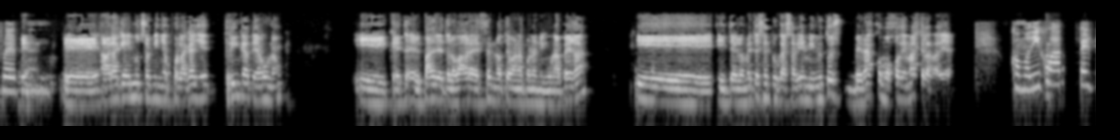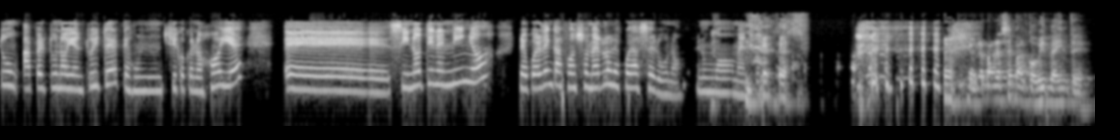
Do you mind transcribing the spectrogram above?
pues Bien. Eh, ahora que hay muchos niños por la calle, tríncate a uno y que te- el padre te lo va a agradecer, no te van a poner ninguna pega y, y te lo metes en tu casa 10 minutos, verás cómo jode más que la radial. como dijo Appleton, Appleton hoy en Twitter, que es un chico que nos oye, eh, si no tienen niños, recuerden que Alfonso Merlos les puede hacer uno en un momento. Prepararse para el COVID-20.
